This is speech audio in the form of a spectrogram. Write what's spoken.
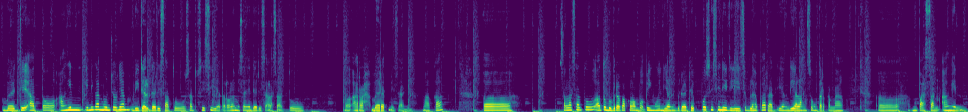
badai atau angin ini kan munculnya di dari satu satu sisi ya. Taruhlah misalnya dari salah satu uh, arah barat misalnya. Maka uh, salah satu atau beberapa kelompok penguin yang berada posisi di, di sebelah barat yang dia langsung terkena uh, hempasan angin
